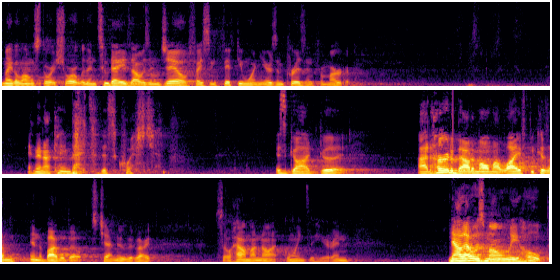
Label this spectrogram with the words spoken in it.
To make a long story short, within two days I was in jail facing 51 years in prison for murder. And then I came back to this question Is God good? I'd heard about him all my life because I'm in the Bible Belt. It's Chattanooga, right? So how am I not going to hear? And now that was my only hope.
